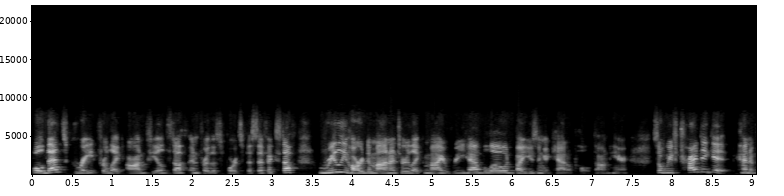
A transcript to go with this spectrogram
Well, that's great for like on field stuff and for the sport specific stuff. Really hard to monitor like my rehab load by using a catapult down here. So we've tried to get kind of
